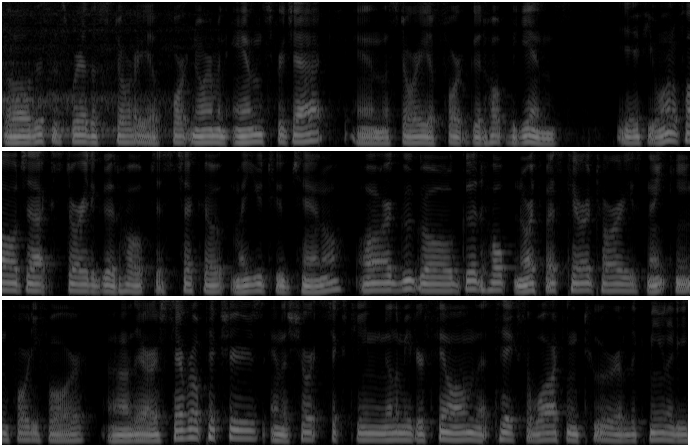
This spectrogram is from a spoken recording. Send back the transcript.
So this is where the story of Fort Norman ends for Jack, and the story of Fort Good Hope begins. If you want to follow Jack's story to Good Hope, just check out my YouTube channel or Google Good Hope Northwest Territories 1944. Uh, there are several pictures and a short 16 millimeter film that takes a walking tour of the community.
